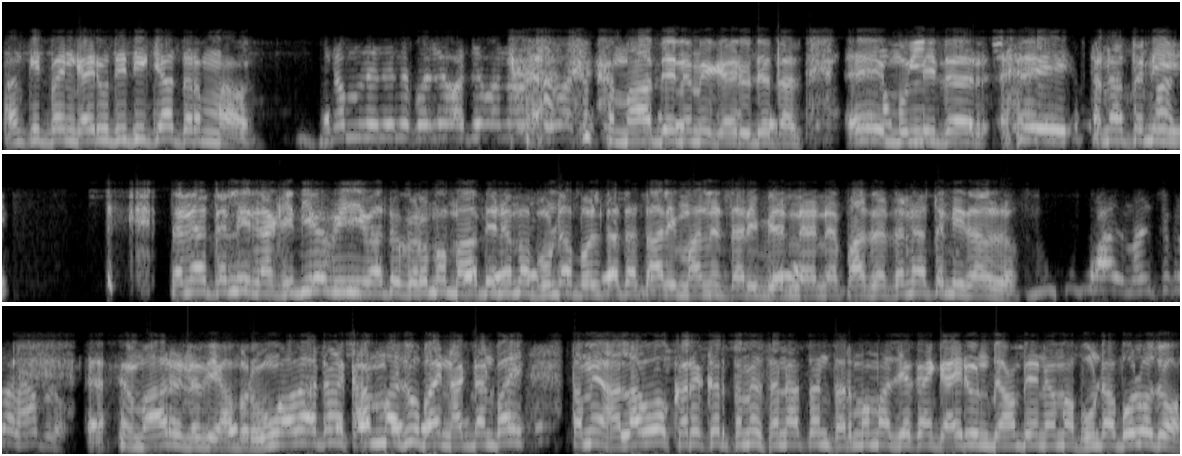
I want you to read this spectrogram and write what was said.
અંકિતભાઈ ને ગાયરું દીધી ક્યાં ધર્મમાં આવે મા બેન અમે ગાયરું દેતા એ મુરલીધર એ તનાતની તનાતની રાખી દો બીજી વાતો કરો. માં મા બેન એમાં ભૂંડા બોલતા હતા તારી માને તારી બેન ને પાછા તનાતની થાવ છો મનસુખલાલ મનસુખલાલ સાંભળો મારે નથી સાંભળવું હું હવે અટાણે કામમાં છું ભાઈ નાગદાનભાઈ. તમે હલાવો ખરેખર તમે સનાતન ધર્મમાં જે કાંઈ ગાયરું ને એમાં ભૂંડા બોલો છો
